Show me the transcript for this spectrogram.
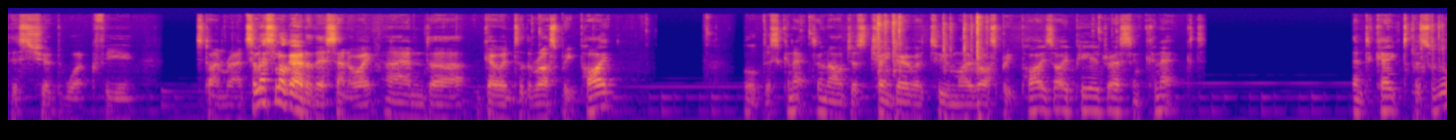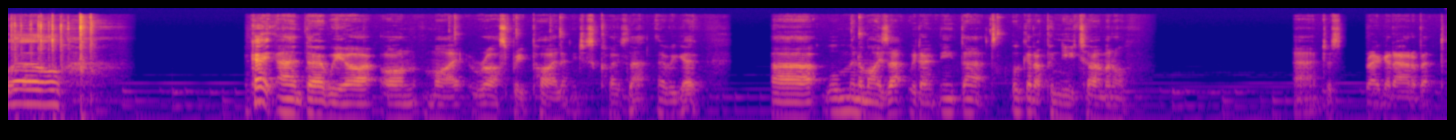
this should work for you this time around. So let's log out of this anyway and uh, go into the Raspberry Pi. We'll disconnect and I'll just change over to my Raspberry Pi's IP address and connect. Authenticate as well. Okay, and there we are on my Raspberry Pi. Let me just close that. There we go. Uh, we'll minimize that. We don't need that. We'll get up a new terminal and just drag it out a bit.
